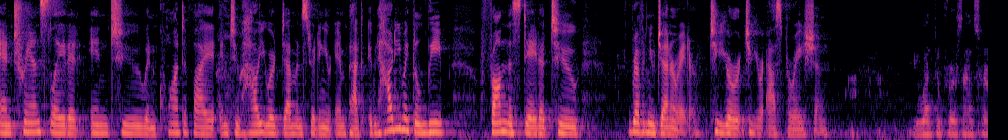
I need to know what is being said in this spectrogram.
and translate it into and quantify it into how you are demonstrating your impact? I mean, how do you make the leap from this data to revenue generator, to your, to your aspiration? You want to first answer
